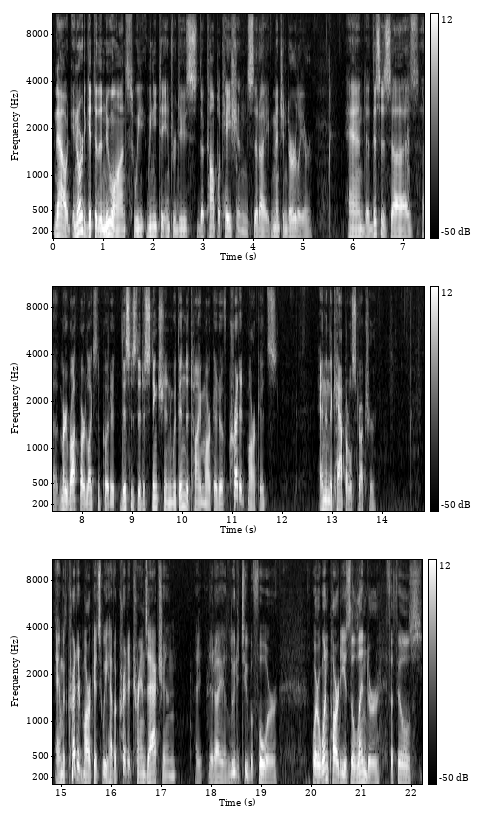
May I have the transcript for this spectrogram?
Now, in order to get to the nuance, we, we need to introduce the complications that I mentioned earlier. And this is, uh, as uh, Murray Rothbard likes to put it, this is the distinction within the time market of credit markets and in the capital structure. And with credit markets, we have a credit transaction uh, that I alluded to before, where one party is the lender, fulfills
